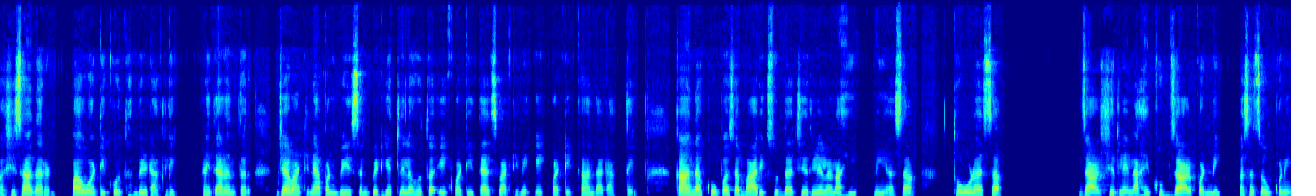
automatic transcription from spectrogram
अशी साधारण पाववाटी कोथिंबीर टाकली आणि त्यानंतर ज्या वाटीने आपण बेसन पीठ घेतलेलं होतं एक वाटी त्याच वाटीने एक वाटी कांदा टाकते. कांदा खूप असा बारीकसुद्धा चिरलेला नाही आणि असा थोडासा जाड चिरलेला आहे. खूप जाड पडणी असा चौकोनी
